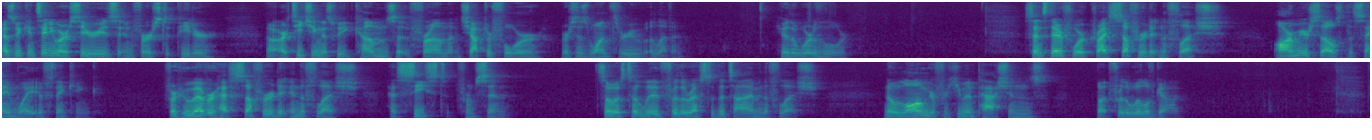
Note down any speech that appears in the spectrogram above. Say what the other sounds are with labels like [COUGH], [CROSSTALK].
As we continue our series in 1 Peter, uh, our teaching this week comes from chapter 4, verses 1 through 11. Hear the word of the Lord. Since therefore Christ suffered in the flesh, arm yourselves the same way of thinking. For whoever has suffered in the flesh has ceased from sin, so as to live for the rest of the time in the flesh, no longer for human passions, but for the will of God.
